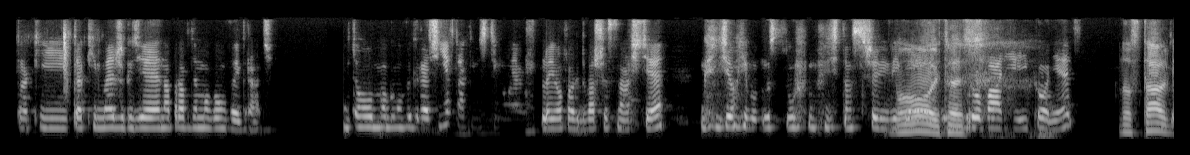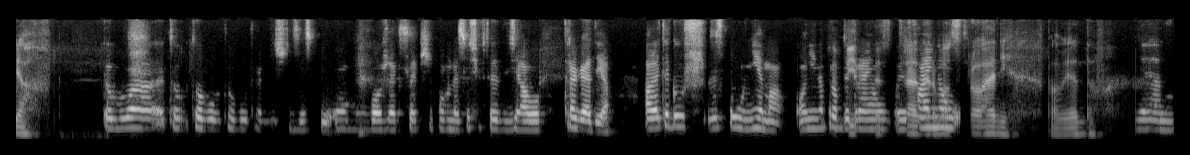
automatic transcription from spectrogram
taki, taki mecz, gdzie naprawdę mogą wygrać to mogą wygrać nie w takim stylu jak w playoffach 2.16, gdzie oni po prostu gdzieś tam strzelili Oj, to jest... i koniec. Nostalgia. To, była, to, to, był, to był tragiczny zespół. O mój Boże, jak sobie przypomnę, co się wtedy działo. Tragedia. Ale tego już zespołu nie ma. Oni naprawdę I grają fajną... Mastroeni, pamiętam. Nie no.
